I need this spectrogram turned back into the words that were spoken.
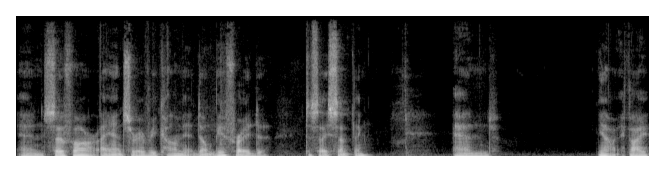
And so far, I answer every comment. Don't be afraid to to say something. And yeah, if I,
